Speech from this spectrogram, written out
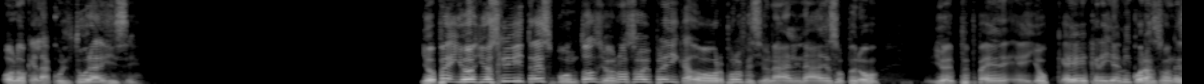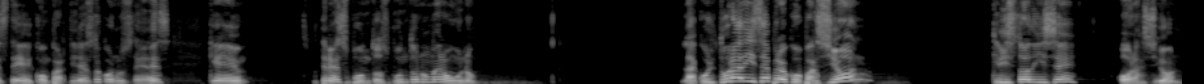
o lo que la cultura dice? Yo, yo, escribí tres puntos, yo no soy predicador profesional ni nada de eso, pero yo, eh, yo eh, creí en mi corazón este, compartir esto con ustedes, que tres puntos. Punto número uno. La cultura dice preocupación, Cristo dice oración.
